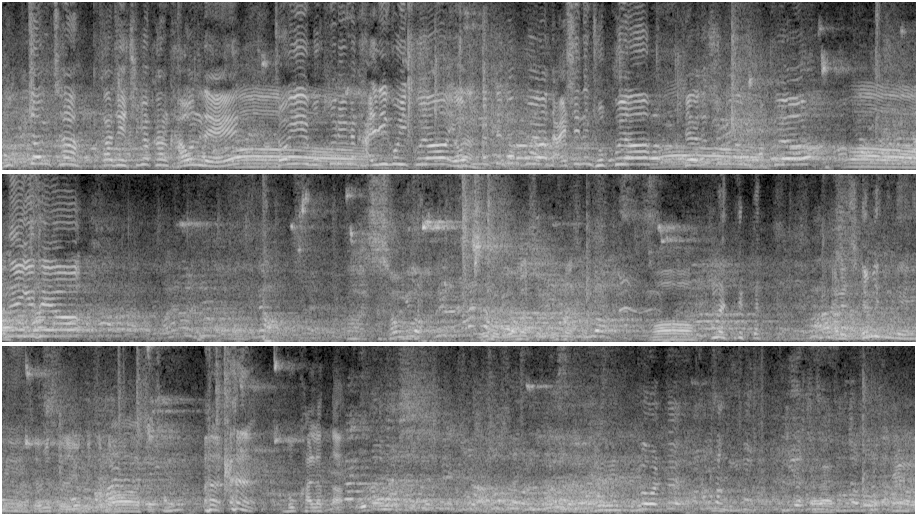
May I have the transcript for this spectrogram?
6점 차까지 추격한 가운데 저희 목소리는 갈리고 있고요. 여기는 뜨겁고요. 날씨는 좋고요. 제 여자친구는 바쁘요. 안녕히 계세요. 와. 아니 재밌네. 재밌어 이 경기 재밌어. 어, 저 정... 목 갈렸다. 공격할 때 항상 공격 이해 항상 들어가서 아, 아, 아, 아,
